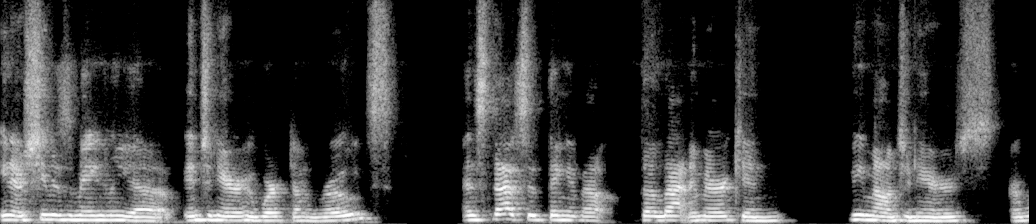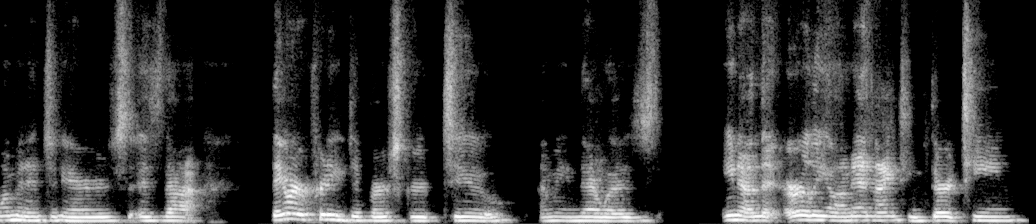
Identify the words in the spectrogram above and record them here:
you know, she was mainly an engineer who worked on roads. And so that's the thing about the Latin American female engineers or women engineers is that they were a pretty diverse group too. I mean, there was, you know, the early on in 1913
